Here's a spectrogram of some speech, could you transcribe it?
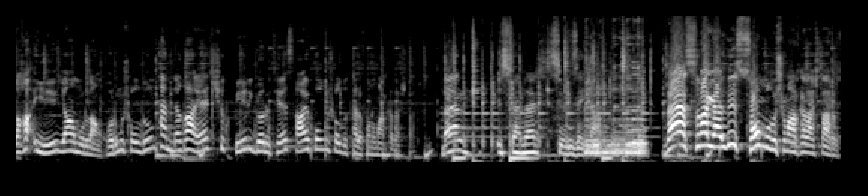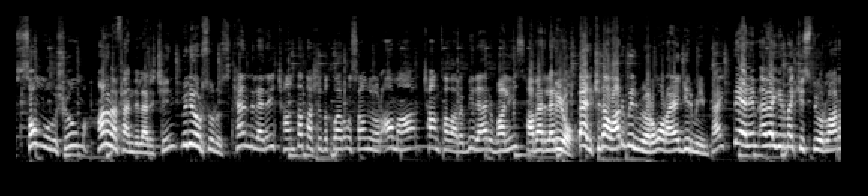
daha iyi yağmurdan korumuş oldum. Hem de gayet şık bir görüntüye sahip olmuş oldu telefonum arkadaşlar. Ben İskender Sivri. Ve sıra geldi son buluşum arkadaşlar. Son buluşum hanımefendiler için. Biliyorsunuz kendileri çanta taşıdıklarını sanıyor ama çantaları birer valiz haberleri yok. Belki de var bilmiyorum oraya girmeyeyim pek. Diyelim eve girmek istiyorlar.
